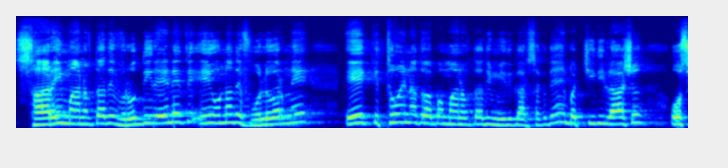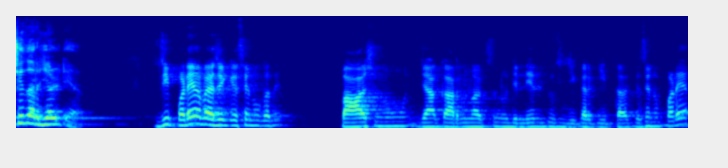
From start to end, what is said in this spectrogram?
ਸਾਰੀ ਮਾਨਵਤਾ ਦੇ ਵਿਰੋਧੀ ਰਹੇ ਨੇ ਤੇ ਇਹ ਉਹਨਾਂ ਦੇ ਫੋਲੋਅਰ ਨੇ। ਇਹ ਕਿੱਥੋਂ ਇਹਨਾਂ ਤੋਂ ਆਪਾਂ ਮਾਨਵਤਾ ਦੀ ਉਮੀਦ ਕਰ ਸਕਦੇ ਹਾਂ? ਇਹ ਬੱਚੀ ਦੀ ਲਾਸ਼ ਉਸੇ ਦਾ ਰਿਜ਼ਲਟ ਆ। ਤੁਸੀਂ ਪੜਿਆ ਵੈਸੇ ਕਿਸੇ ਨੂੰ ਕਦੇ? ਪਾਸ਼ ਨੂੰ ਜਾਂ ਕਾਰਨ ਮਾਰਕਸ ਨੂੰ ਜਿੰਨੇ ਵੀ ਤੁਸੀਂ ਜ਼ਿਕਰ ਕੀਤਾ ਕਿਸੇ ਨੂੰ ਪੜਿਆ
